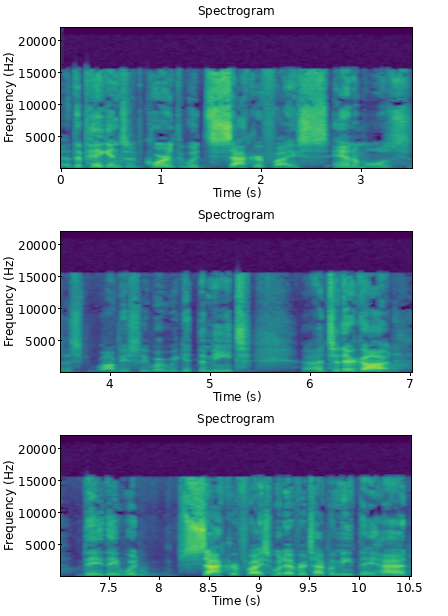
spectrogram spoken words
Uh, the pagans of Corinth would sacrifice animals, this is obviously where we get the meat, uh, to their God. They, they would sacrifice whatever type of meat they had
